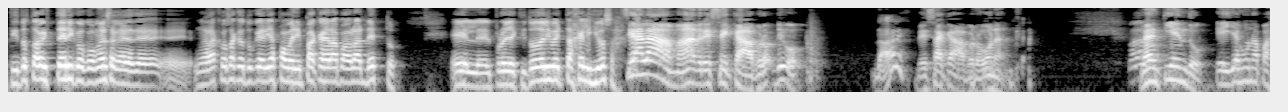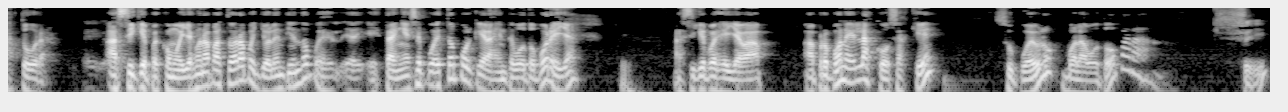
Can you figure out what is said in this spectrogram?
Tito estaba histérico con eso. eh, una de las cosas que tú querías para venir para acá era para hablar de esto. El, el proyectito de libertad religiosa. Sea la madre ese cabrón. Digo, Dale. de esa cabrona. La entiendo. Ella es una pastora. Así que, pues, como ella es una pastora, pues yo la entiendo, pues eh, está en ese puesto porque la gente votó por ella. Así que, pues, ella va a proponer las cosas que su pueblo pues, la votó para. Sí.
